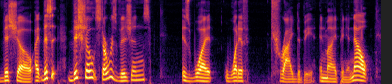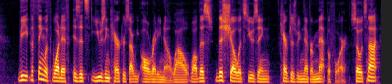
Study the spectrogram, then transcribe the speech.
this show I, this this show Star Wars Visions is what what if tried to be in my opinion. Now the the thing with what if is it's using characters that we already know. While while this this show it's using characters we've never met before. So it's not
